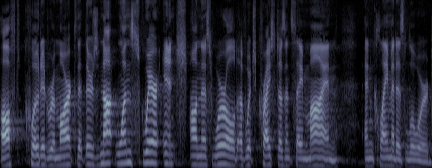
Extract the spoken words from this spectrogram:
oft quoted remark that there's not one square inch on this world of which Christ doesn't say mine and claim it as Lord.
